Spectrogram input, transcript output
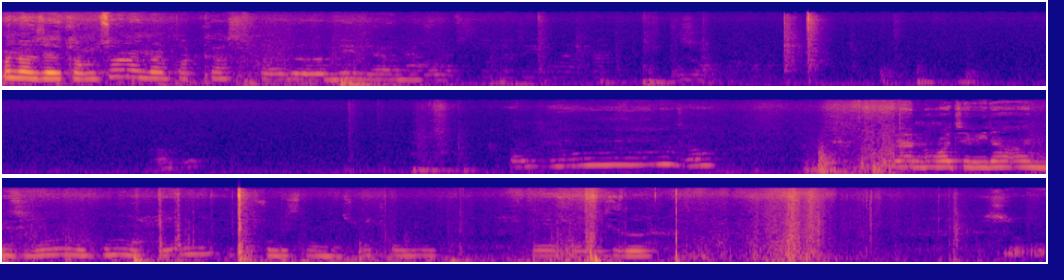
Moin Leute, willkommen zu einer neuen Podcast-Folge. Wir werden. Also. Wir werden heute wieder ein bisschen rummachen. So ein bisschen an der Switch so. Nee, so ein bisschen. So.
